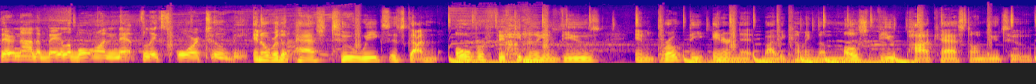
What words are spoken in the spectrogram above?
they're not available on Netflix or Tubi. And over the past two weeks, it's gotten over 50 million views and broke the internet by becoming the most viewed podcast on YouTube.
